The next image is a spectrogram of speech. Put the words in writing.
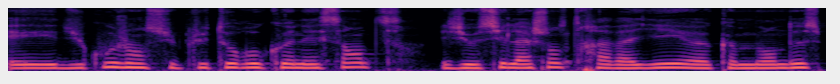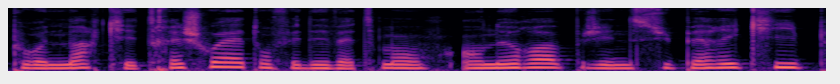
et du coup j'en suis plutôt reconnaissante. J'ai aussi la chance de travailler comme vendeuse pour une marque qui est très chouette. On fait des vêtements en Europe, j'ai une super équipe.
